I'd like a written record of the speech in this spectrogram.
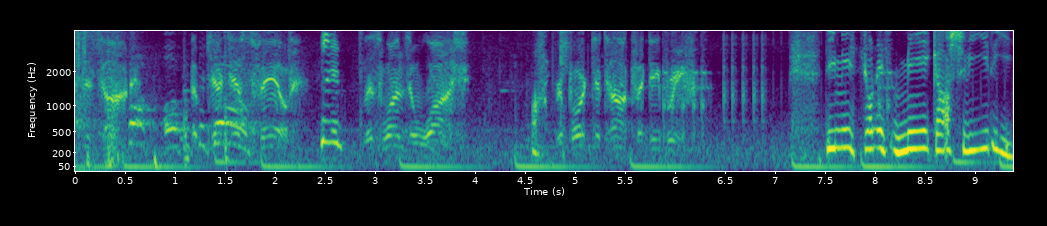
This is talk. Objectives failed. This one's a wash. Report to talk for debrief. Die Mission ist mega schwierig.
